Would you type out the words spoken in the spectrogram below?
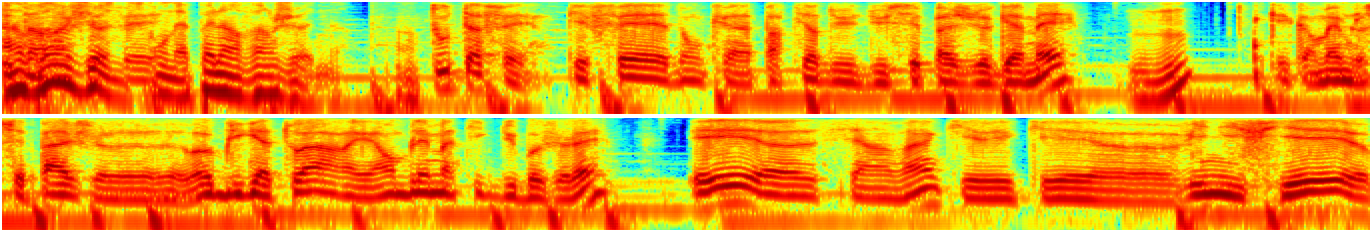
Un, vin jeune, ce qu'on appelle un vin jeune. Tout à fait, qui est fait donc à partir du, cépage de Gamay, mmh. qui est quand même le cépage euh, obligatoire et emblématique du Beaujolais. Et euh, c'est un vin qui est, qui est euh, vinifié, euh,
